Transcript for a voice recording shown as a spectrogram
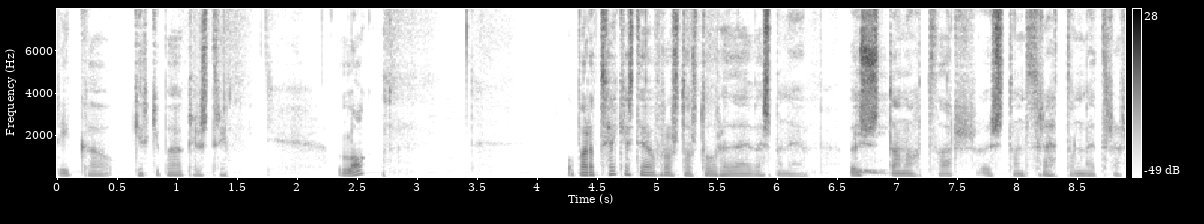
líka á kirkjubæðaklustri logg og bara tveggjastega frost á stórheða í Vespanegum, austan átt þar austan 13 metrar.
